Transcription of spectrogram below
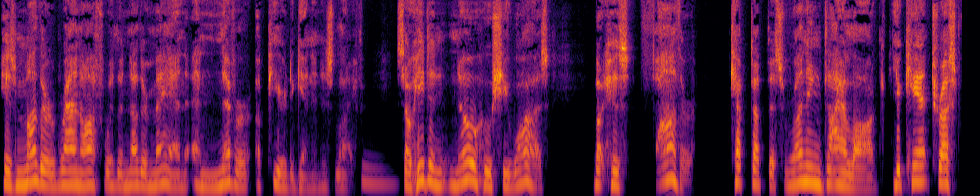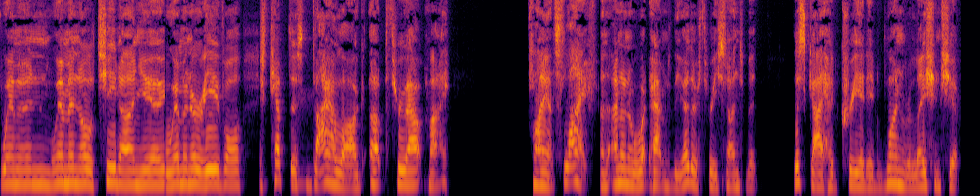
His mother ran off with another man and never appeared again in his life. So he didn't know who she was, but his father kept up this running dialogue. You can't trust women. Women will cheat on you. Women are evil. Just kept this dialogue up throughout my client's life. And I don't know what happened to the other three sons, but this guy had created one relationship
